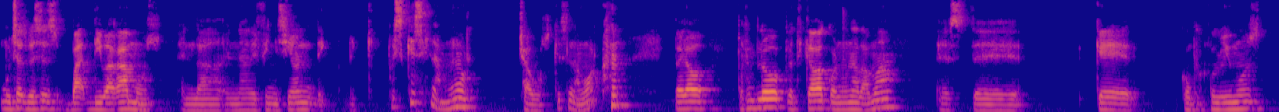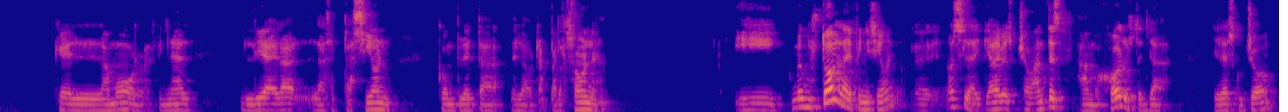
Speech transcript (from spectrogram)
muchas veces divagamos en la, en la definición de, pues, ¿qué es el amor? chavos, ¿qué es el amor? Pero, por ejemplo, platicaba con una dama, este, que concluimos que el amor al final del día era la aceptación completa de la otra persona. Y me gustó la definición, eh, no sé si ya la había escuchado antes, a lo mejor usted ya, ya la escuchó,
